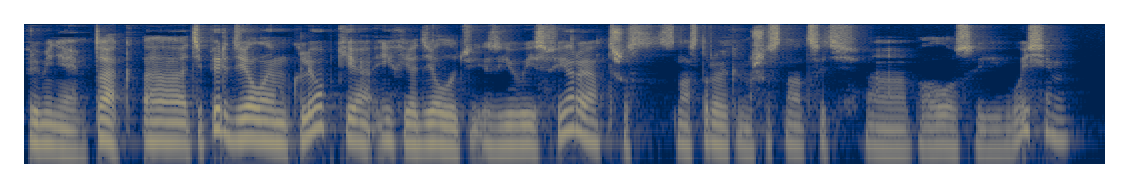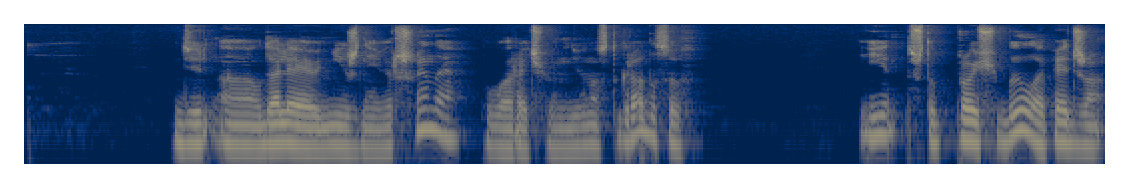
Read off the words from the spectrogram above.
применяем. Так, а теперь делаем клепки. Их я делаю из UV сферы с настройками 16 а, полос и 8. А, удаляю нижние вершины, поворачиваю на 90 градусов. И чтобы проще было, опять же,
